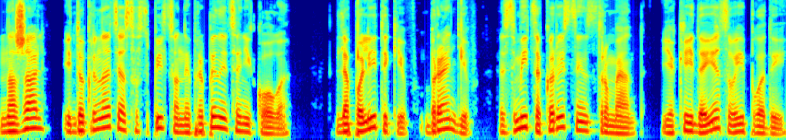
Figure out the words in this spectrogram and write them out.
На жаль, індокринація суспільства не припиниться ніколи. Для політиків, брендів, ЗМІ це корисний інструмент, який дає свої плоди.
